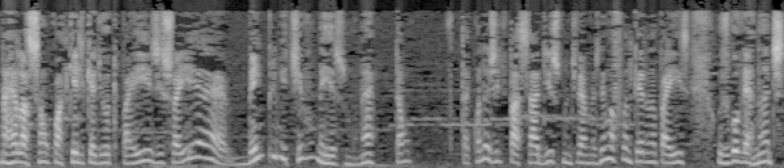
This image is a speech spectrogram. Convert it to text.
na relação com aquele que é de outro país, isso aí é bem primitivo mesmo, né? Então, tá, quando a gente passar disso, não tiver mais nenhuma fronteira no país, os governantes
